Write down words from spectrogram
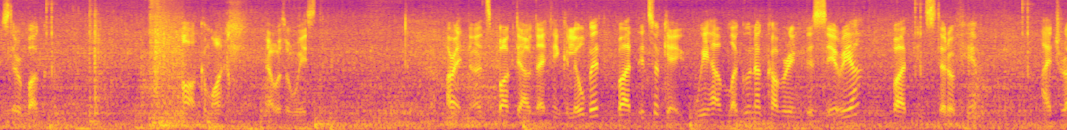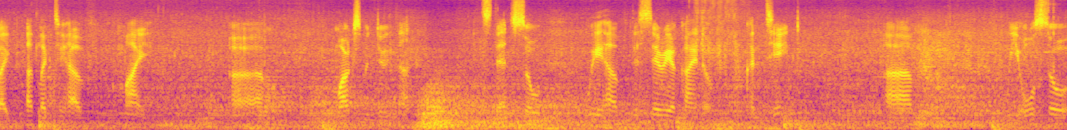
Is there a bug? Oh, come on. that was a waste. Alright, now it's bugged out I think a little bit, but it's okay. We have Laguna covering this area, but instead of him, I'd, like, I'd like to have my um, marksman doing that instead. So we have this area kind of contained. Um, we also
